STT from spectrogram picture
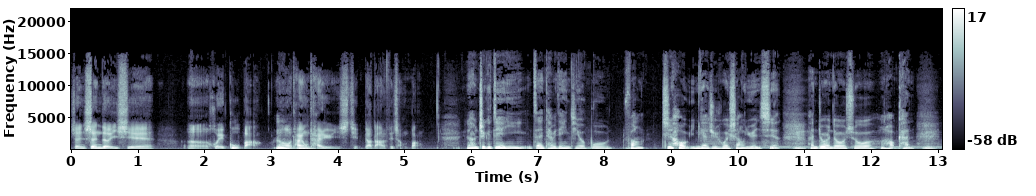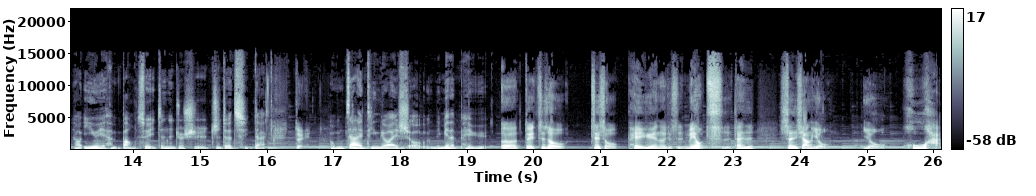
人生的一些呃回顾吧。然后他用台语表达的非常棒。然后这个电影在台北电影节有播放之后应该就会上院线，嗯很多人都说很好看，嗯，然后音乐也很棒，所以真的就是值得期待。对，我们再来听另外一首里面的配乐，呃，对，这首这首配乐呢，就是没有词，但是声响有有呼喊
